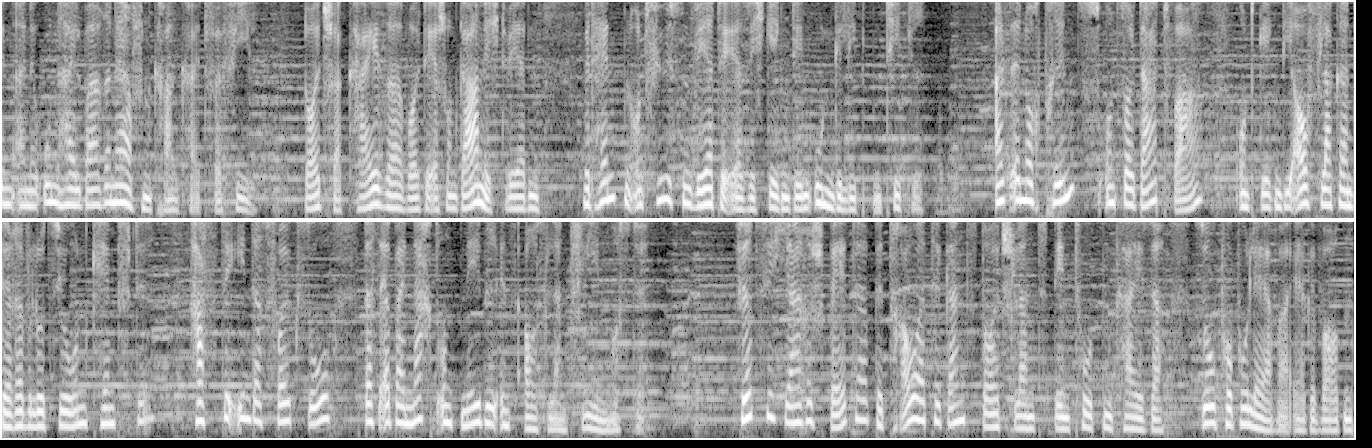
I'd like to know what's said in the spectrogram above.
in eine unheilbare Nervenkrankheit verfiel. Deutscher Kaiser wollte er schon gar nicht werden. Mit Händen und Füßen wehrte er sich gegen den ungeliebten Titel. Als er noch Prinz und Soldat war und gegen die aufflackernde Revolution kämpfte, hasste ihn das Volk so, dass er bei Nacht und Nebel ins Ausland fliehen musste. 40 Jahre später betrauerte ganz Deutschland den toten Kaiser, so populär war er geworden,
